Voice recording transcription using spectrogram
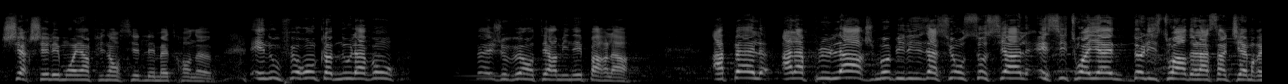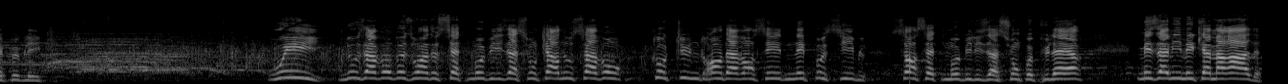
chercher les moyens financiers de les mettre en œuvre. Et nous ferons comme nous l'avons fait, je veux en terminer par là appelle à la plus large mobilisation sociale et citoyenne de l'histoire de la Ve République. Oui, nous avons besoin de cette mobilisation car nous savons qu'aucune grande avancée n'est possible sans cette mobilisation populaire. Mes amis, mes camarades,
